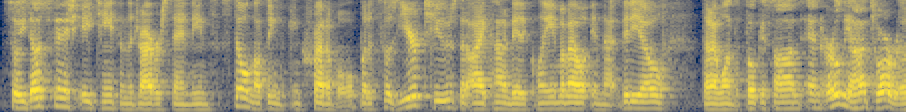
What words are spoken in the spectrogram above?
So he does finish 18th in the driver standings. Still nothing incredible, but it's those year twos that I kind of made a claim about in that video that I wanted to focus on. And early on in Toro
